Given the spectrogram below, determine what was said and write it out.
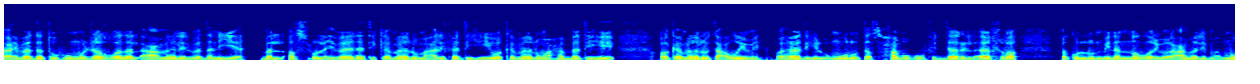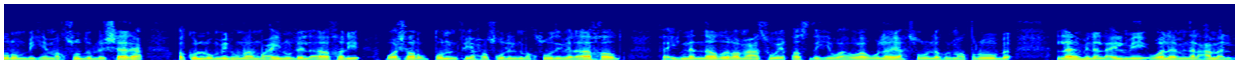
عبادته, مجرد الأعمال البدنية بل أصل العبادة كمال معرفته وكمال محبته وكمال تعظيمه. وهذه الأمور تصحبه في الدار الآخرة فكل من النظر والعمل مأمور به مقصود للشارع وكل منهما معين للآخر وشرط في حصول المقصود بالآخر. فإن الناظر مع سوء قصده وهواه لا يحصل له المطلوب لا من العلم ولا من العمل.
